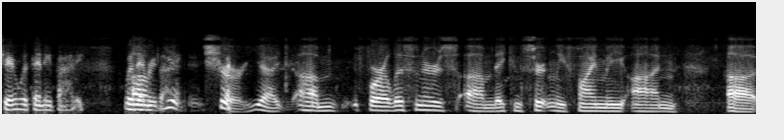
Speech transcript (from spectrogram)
share with anybody? With um, everybody? Yeah, sure. Yeah. Um, for our listeners, um, they can certainly find me on uh,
